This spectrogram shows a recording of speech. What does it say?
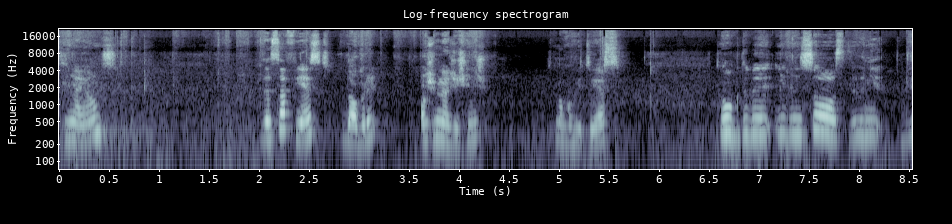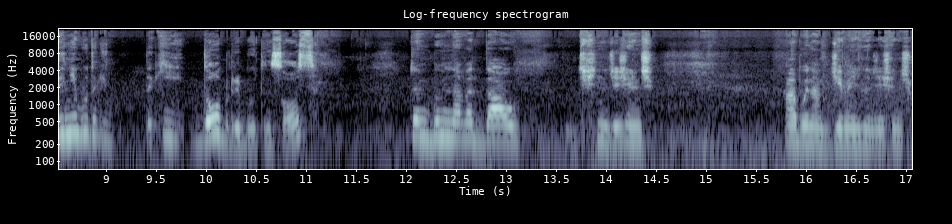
Oceniając, zestaw jest dobry. 8 na 10. Smakowity jest. Tylko gdyby nie ten sos, gdyby nie, gdyby nie był taki, taki dobry był ten sos, to bym nawet dał 10 na 10. Albo na 9 na 10.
